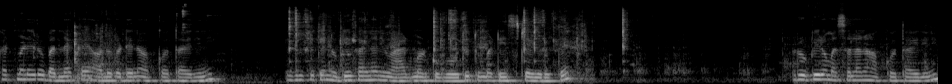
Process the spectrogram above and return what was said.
ಕಟ್ ಮಾಡಿರೋ ಬದನೆಕಾಯಿ ಆಲೂಗಡ್ಡೆನ ಹಾಕ್ಕೋತಾ ಇದ್ದೀನಿ. ಇದ್ರ ಜೊತೆ ನುಗ್ಗೆಕಾಯಿನ ನೀವು ಆ್ಯಡ್ ಮಾಡ್ಕೋಬೋದು, ತುಂಬ ಟೇಸ್ಟಿಯಾಗಿರುತ್ತೆ ರುಬ್ಬಿರೋ ಮಸಾಲಾನ ಹಾಕ್ಕೋತಾ ಇದ್ದೀನಿ.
